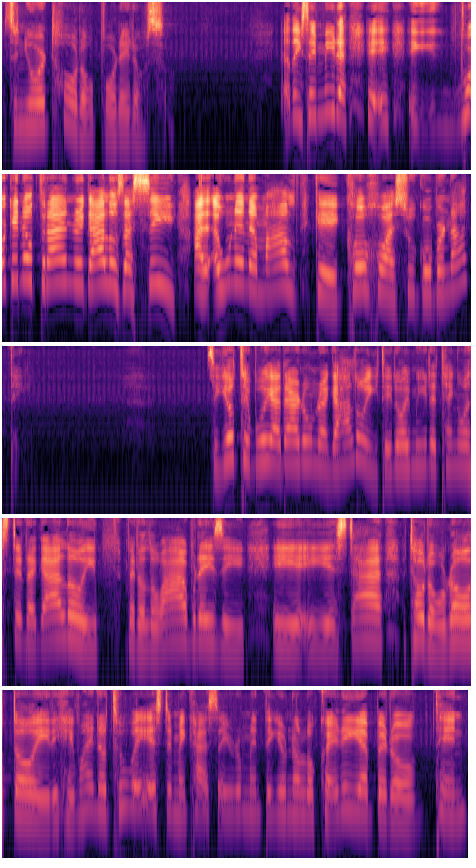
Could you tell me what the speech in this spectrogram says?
Señor Todopoderoso. Él dice, mira, eh, eh, ¿por qué no traen regalos así a un animal que cojo a su gobernante? Si yo te voy a dar un regalo y te doy, mira, tengo este regalo, y, pero lo abres y, está todo roto. Y dije, bueno, tuve este en mi casa y realmente yo no lo quería, pero ten,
